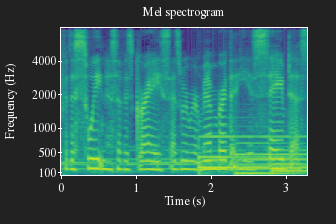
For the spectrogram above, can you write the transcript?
for the sweetness of his grace as we remember that he has saved us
